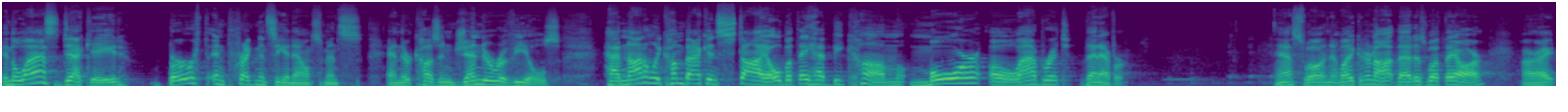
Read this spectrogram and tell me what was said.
In the last decade, birth and pregnancy announcements and their cousin gender reveals have not only come back in style, but they have become more elaborate than ever. Yes, well, like it or not, that is what they are. All right.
